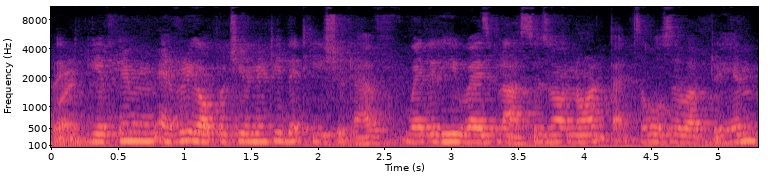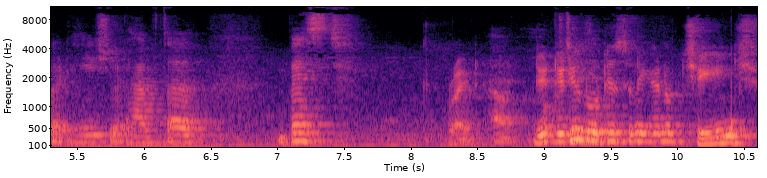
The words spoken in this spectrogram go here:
right. give him every opportunity that he should have whether he wears glasses or not that's also up to him but he should have the best right uh, did, did you notice any kind of change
